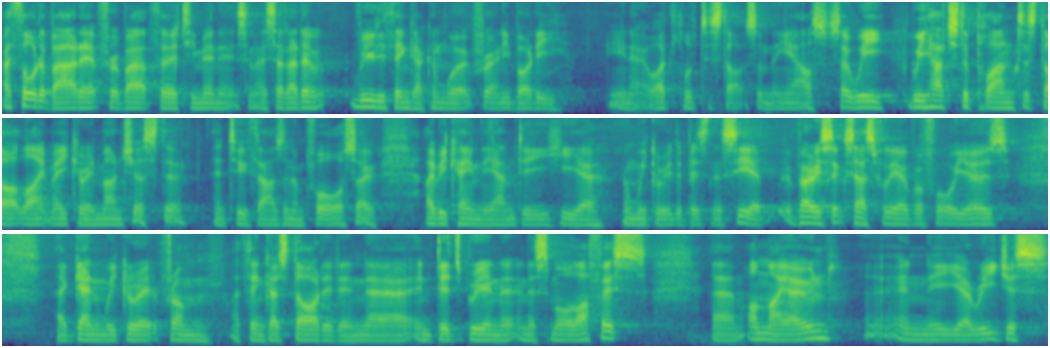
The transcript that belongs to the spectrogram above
I thought about it for about 30 minutes, and I said, "I don't really think I can work for anybody you know, I'd love to start something else. So we we hatched a plan to start Lightmaker in Manchester in 2004. So I became the MD here, and we grew the business here very successfully over four years. Again, we grew it from I think I started in uh, in Didsbury in, in, a small office um, on my own in the uh, Regis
